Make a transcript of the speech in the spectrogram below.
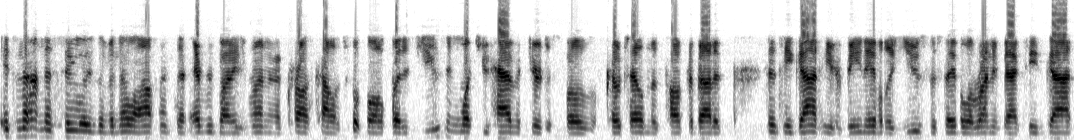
it's not necessarily the vanilla offense that everybody's running across college football, but it's using what you have at your disposal. Coach Helton has talked about it since he got here, being able to use the stable of running backs he's got,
